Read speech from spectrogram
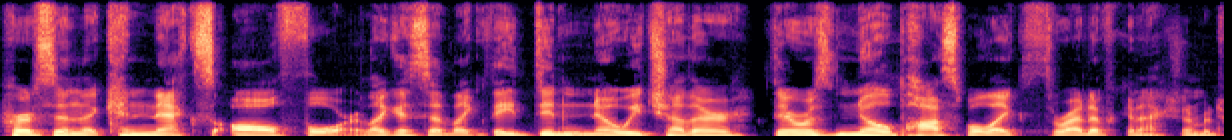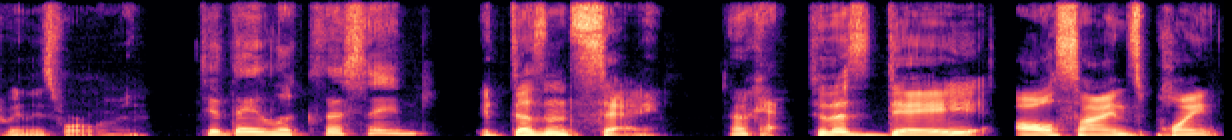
person that connects all four. Like I said, like they didn't know each other. There was no possible like thread of connection between these four women. Did they look the same? It doesn't say. Okay. To this day, all signs point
